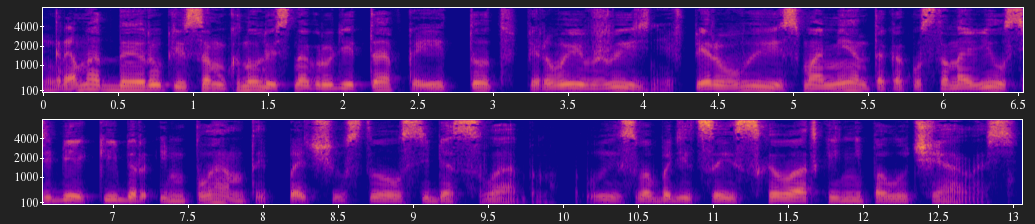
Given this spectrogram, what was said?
Громадные руки сомкнулись на груди тапка, и тот впервые в жизни, впервые с момента, как установил себе киберимпланты, почувствовал себя слабым. Высвободиться из схватки не получалось.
